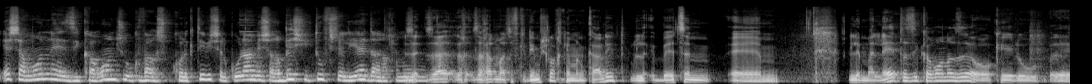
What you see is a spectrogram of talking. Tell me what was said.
יש המון אה, זיכרון שהוא כבר קולקטיבי של כולם, יש הרבה שיתוף של ידע, אנחנו... זה, זה, זה אחד מהתפקידים שלך כמנכ"לית, בעצם אה, למלא את הזיכרון הזה, או כאילו אה,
